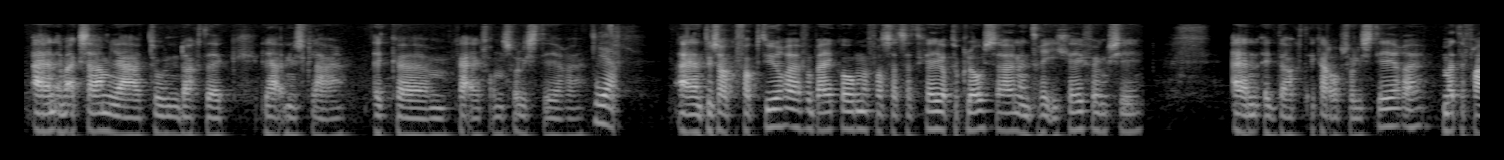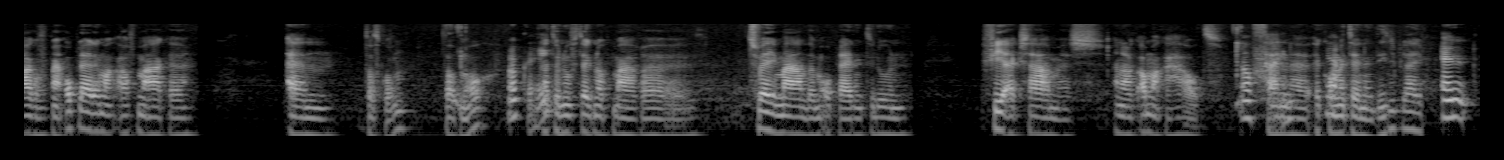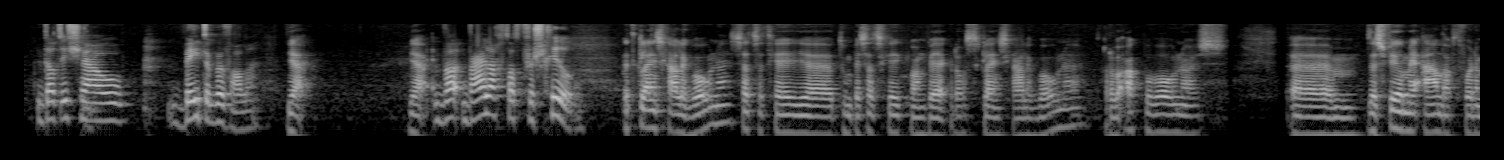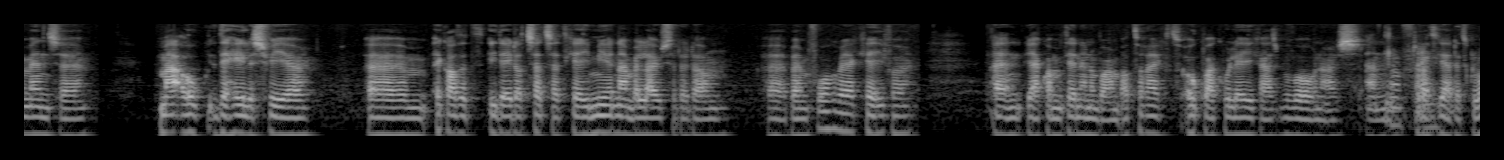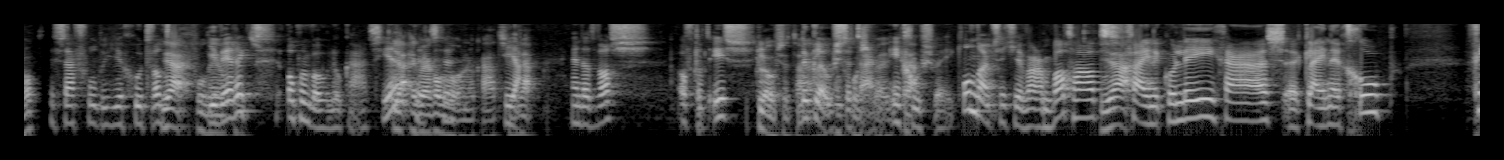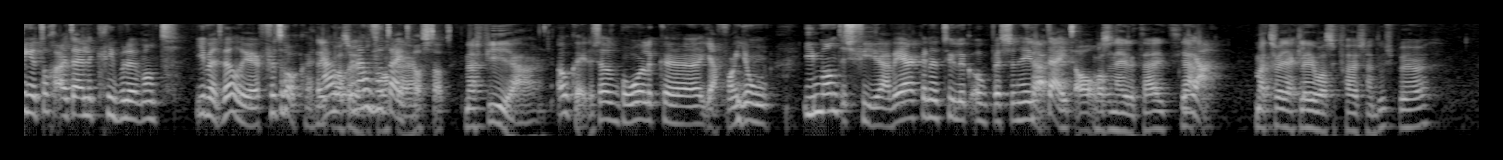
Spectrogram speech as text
En in mijn examenjaar toen dacht ik, ja, nu is het klaar. Ik ehm, ga ergens anders solliciteren. Ja. En toen zag ik een factuur voorbij komen van ZZG op de kloostuin, een 3IG-functie. En ik dacht, ik ga erop solliciteren met de vraag of ik mijn opleiding mag afmaken. En dat kon, dat nog. Oké. En toen hoefde ik nog maar uh, twee maanden mijn opleiding te doen. Vier examens. En dat had ik allemaal gehaald. Oh, fijn. En uh, ik kon meteen in dienst blijven. En dat is jou beter bevallen? Ja. ja. Waar, waar lag dat verschil? Het kleinschalig wonen. ZZG, uh, toen bij ZZG kwam werken, dat was het kleinschalig wonen. Hadden we acht bewoners. Um, dus veel meer aandacht voor de mensen. Maar ook de hele sfeer. Um, ik had het idee dat ZZG meer naar me luisterde dan uh, bij mijn vorige werkgever. En ja, ik kwam meteen in een warm bad terecht. Ook qua collega's, bewoners. En oh, toen dacht ik, ja, dit klopt. Dus daar voelde je je goed. Want ja, je werkt op een woonlocatie, hè? Ja, ik werk op een eh, woonlocatie, ja. En dat was, of dat is... Kloostertuin. De Kloostertuin in Groesbeek. Ondanks dat je een warm bad had, fijne collega's, uh, kleine groep... ging het toch uiteindelijk kriebelen, want je bent wel weer vertrokken. Nou, na hoeveel tijd was dat? Na vier jaar. Oké, dus dat is behoorlijk... Uh, ja, voor een jong iemand is vier jaar werken natuurlijk ook best een hele tijd al. Was een hele tijd, ja. ja. Maar twee jaar geleden was ik verhuisd naar Doesburg.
